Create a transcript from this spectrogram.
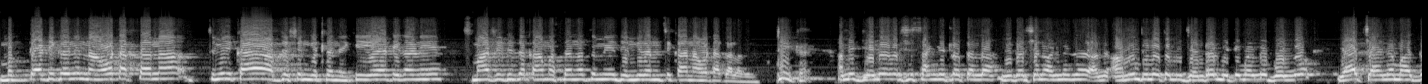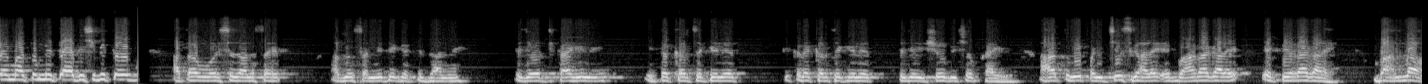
मग त्या ठिकाणी नावं टाकताना तुम्ही काय ऑब्जेक्शन घेतलं नाही? की या ठिकाणी स्मार्ट सिटीचं काम असताना तुम्ही देणगीदारांची का नावं टाकायला लागली? ठीक आहे. आम्ही गेल्या वर्षी सांगितलं त्यांना निदर्शन आणून दिलं होतं. मी जनरल मीटिंगमध्ये बोललो. या चायना माध्यमातून मी त्या दिवशी बी ते आता वर्ष झालं साहेब. अजून समिती गठीत झाले नाही. त्याच्यावरती काही नाही. इथं खर्च केलेत तिकडे खर्च केलेत त्याचे हिशोब हिशोब काही नाही. आज तुम्ही पंचवीस गाळे एक बारा गाळे एक तेरा गाळे बांधला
